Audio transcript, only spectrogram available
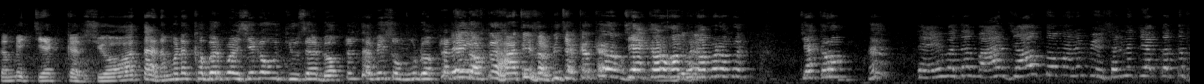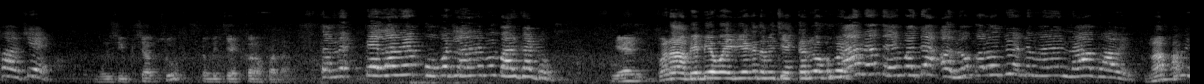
તમે ચેક કરશો તને મને ખબર પડશે કે હું થયું છે. ડોક્ટર તમે સોમુ ડોક્ટર એ ડોક્ટર હાથે ઝડપી ચેક કર ચેક કરો ફટાફટ ચેક કરો હે? તે બધા બહાર જાઓ તો મને પેશન્ટ ને ચેક કરતો ફાવશે. હું શિક્ષક છું તમે ચેક કરો ફટાફટ. તમે પહેલા મેં પોપટલાલ ને પણ બહાર કાઢો. યાર, પણ અમે બે હોય રહ્યા કે તમે ચેક કરી લો ખબર? ના ના તે બધા અલો કરો છો એટલે મને ના ભાવે. ના ભાવે?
